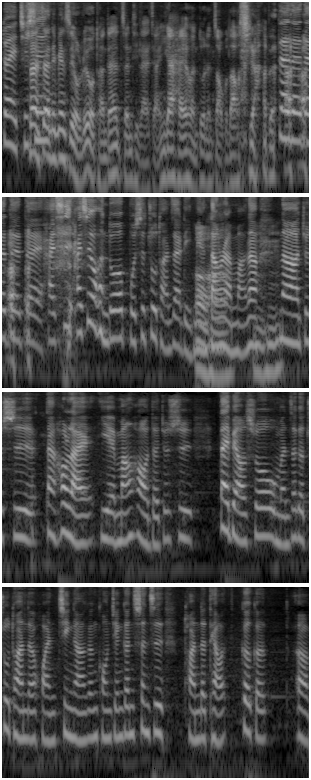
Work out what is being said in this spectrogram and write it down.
对，其实虽然在那边只有六团，但是整体来讲，应该还有很多人找不到家的。对对对对对，还是还是有很多不是驻团在里面，当然嘛，那那就是，但后来也蛮好的，就是代表说我们这个驻团的环境啊，跟空间，跟甚至团的条各个。呃，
